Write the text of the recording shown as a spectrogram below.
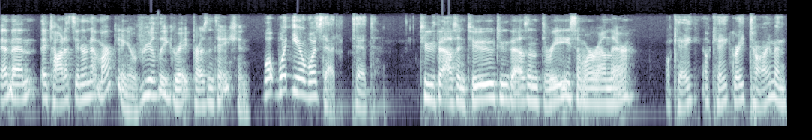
And then they taught us internet marketing. A really great presentation. What what year was that, Ted? 2002, 2003, somewhere around there. Okay, okay, great time. And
